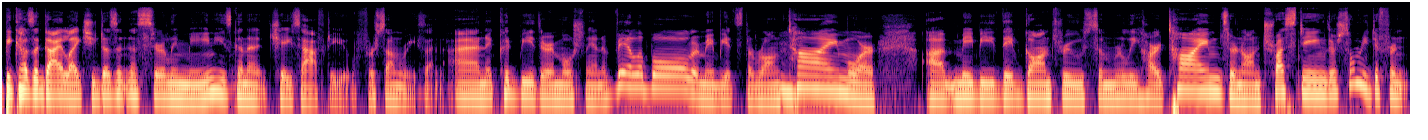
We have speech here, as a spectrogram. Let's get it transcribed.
because a guy likes you doesn't necessarily mean he's going to chase after you for some reason and it could be they're emotionally unavailable or maybe it's the wrong Mm-hmm. time or uh, maybe they've gone through some really hard times or non-trusting there's so many different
